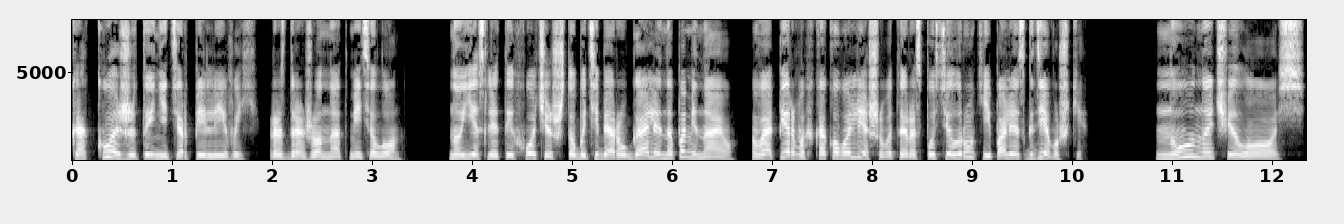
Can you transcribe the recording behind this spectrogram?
«Какой же ты нетерпеливый», — раздраженно отметил он. «Но если ты хочешь, чтобы тебя ругали, напоминаю. Во-первых, какого лешего ты распустил руки и полез к девушке?» Ну, началось.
